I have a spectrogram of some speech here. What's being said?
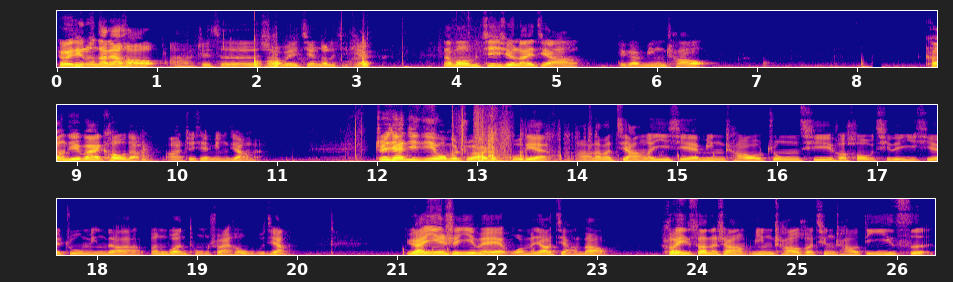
各位听众，大家好啊！这次稍微间隔了几天，那么我们继续来讲这个明朝抗击外寇的啊这些名将们。之前几集我们主要是铺垫啊，那么讲了一些明朝中期和后期的一些著名的文官统帅和武将，原因是因为我们要讲到可以算得上明朝和清朝第一次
